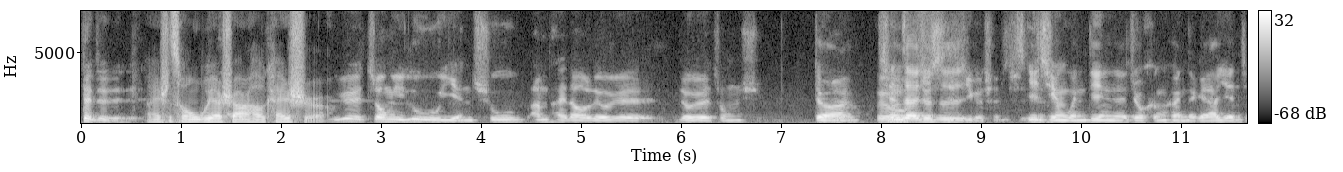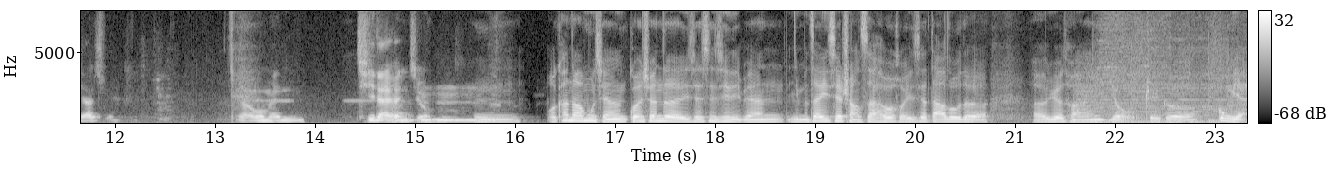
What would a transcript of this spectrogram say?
对对对对，哎，是从五月十二号开始。五月中一路演出安排到六月六月中旬，对啊，现在就是一个城市，疫情稳定的，就狠狠的给他演下去。对啊，我们期待很久。嗯嗯，嗯，我看到目前官宣的一些信息里边，你们在一些场次还会和一些大陆的呃乐团有这个共演。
